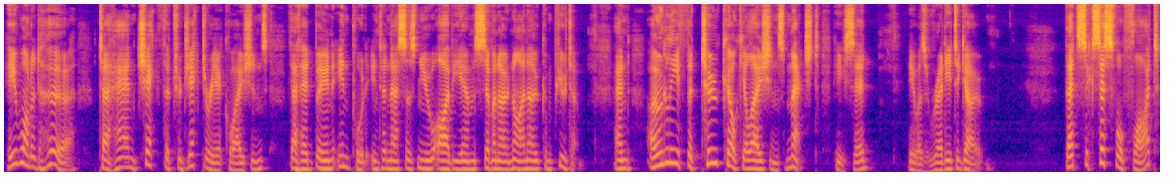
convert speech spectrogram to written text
He wanted her to hand check the trajectory equations that had been input into NASA's new IBM 7090 computer, and only if the two calculations matched, he said, he was ready to go. That successful flight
